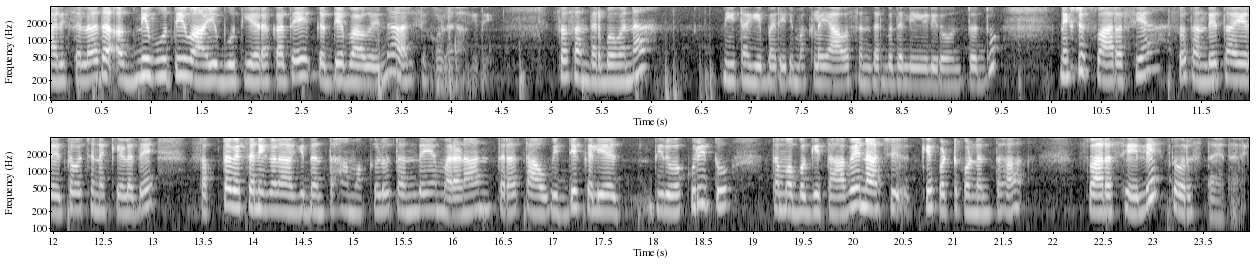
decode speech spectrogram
ಆರಿಸಲಾದ ಅಗ್ನಿಭೂತಿ ವಾಯುಭೂತಿಯರ ಕಥೆ ಗದ್ಯಭಾಗದಿಂದ ಆರಿಸಿಕೊಳ್ಳಲಾಗಿದೆ. ಸೊ ಸಂದರ್ಭವನ್ನು ನೀಟಾಗಿ ಬರೀರಿ ಮಕ್ಕಳ, ಯಾವ ಸಂದರ್ಭದಲ್ಲಿ ಹೇಳಿರುವಂಥದ್ದು? ನೆಕ್ಸ್ಟ್ ಸ್ವಾರಸ್ಯ. ಸೊ, ತಂದೆ ತಾಯಿಯರ ಹಿತವಚನ ಕೇಳದೆ ಸಪ್ತ ವ್ಯಸನಿಗಳಾಗಿದ್ದಂತಹ ಮಕ್ಕಳು ತಂದೆಯ ಮರಣಾಂತರ ತಾವು ವಿದ್ಯೆ ಕಲಿಯದಿರುವ ಕುರಿತು ತಮ್ಮ ಬಗ್ಗೆ ತಾವೇ ನಾಚಿಕೆ ಪಟ್ಟುಕೊಂಡಂತಹ ಸ್ವಾರಸ್ಯ ಇಲ್ಲಿ ತೋರಿಸ್ತಾ ಇದ್ದಾರೆ.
